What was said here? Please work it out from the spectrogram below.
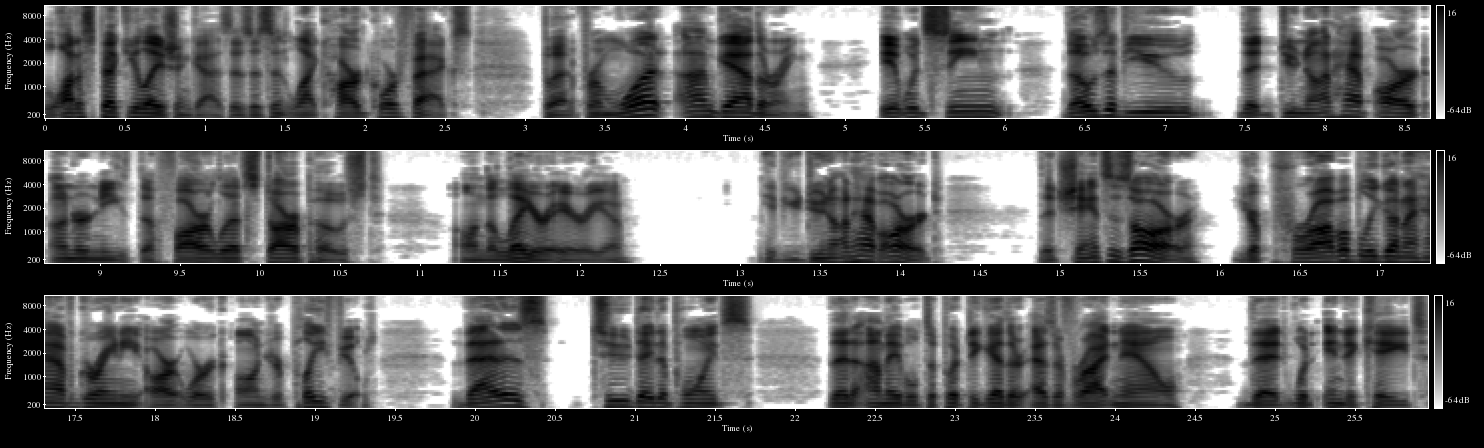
a lot of speculation, guys. This isn't like hardcore facts. But from what I'm gathering, it would seem those of you that do not have art underneath the far left star post on the layer area, if you do not have art, the chances are you're probably going to have grainy artwork on your playfield. That is two data points that I'm able to put together as of right now that would indicate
